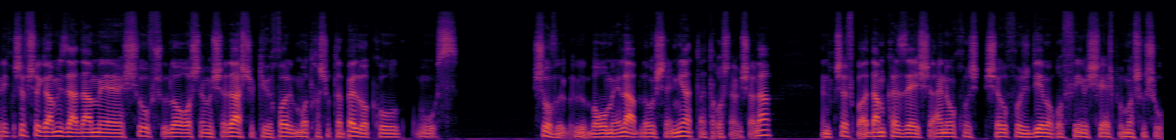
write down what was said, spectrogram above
אני חושב שגם אם זה אדם, אה, שוב, שהוא לא ראש הממשלה, שכביכול מאוד חשוב לטפל בו, כי הוא, הוא שוב, ברור מאליו, לא משנה מי אתה, אתה ראש הממשלה. אני חושב שכל אדם כזה, שהיינו שהיו חושדים הרופאים שיש פה משהו שהוא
